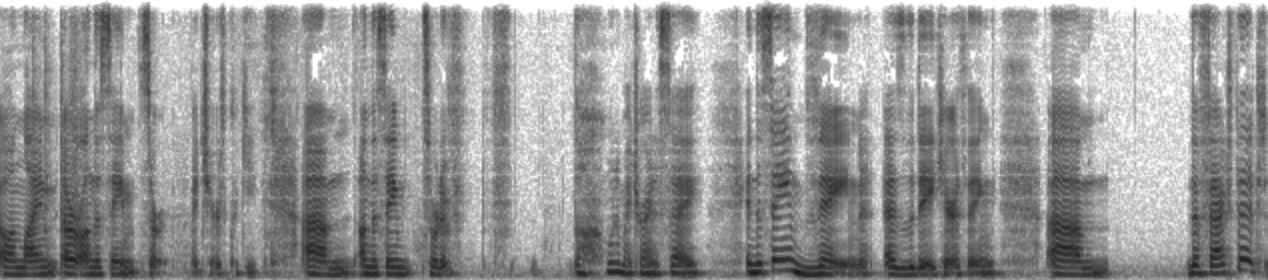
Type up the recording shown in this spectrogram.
online or on the same, sorry, my chair is quickie, um, on the same sort of, what am I trying to say? In the same vein as the daycare thing, um, the fact that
